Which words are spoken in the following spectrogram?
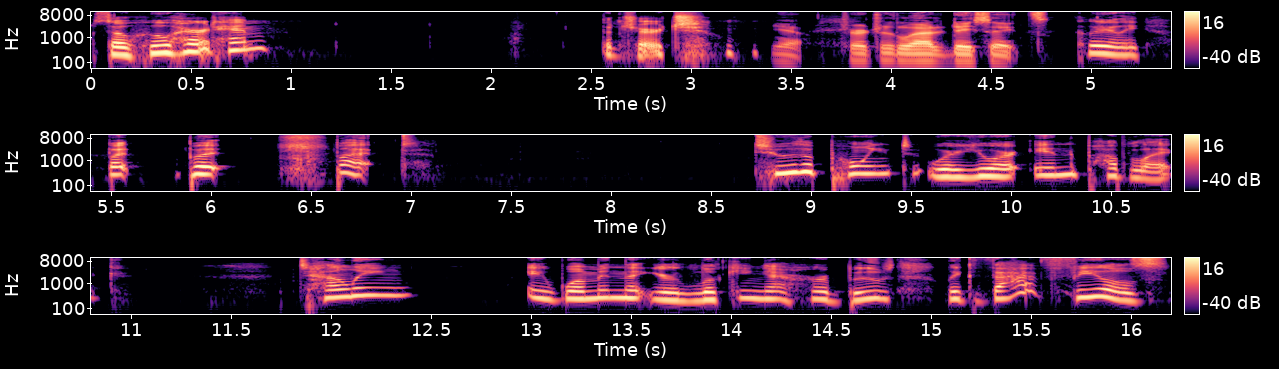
so who hurt him? The church, Yeah. Church of the Latter Day Saints. clearly. But but but to the point where you are in public telling a woman that you're looking at her boobs, like that feels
